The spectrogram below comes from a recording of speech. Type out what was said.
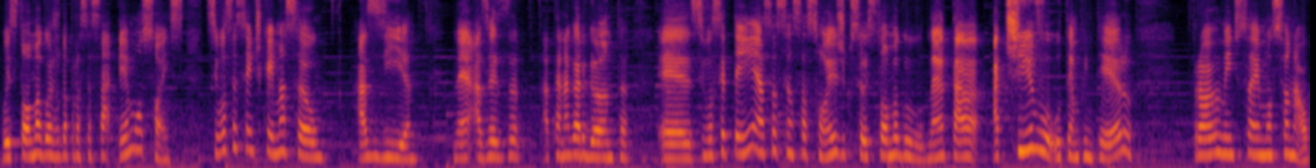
O estômago ajuda a processar emoções. Se você sente queimação, azia, né, às vezes até na garganta, é, se você tem essas sensações de que o seu estômago né, tá ativo o tempo inteiro, provavelmente isso é emocional.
